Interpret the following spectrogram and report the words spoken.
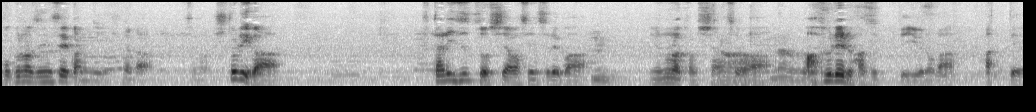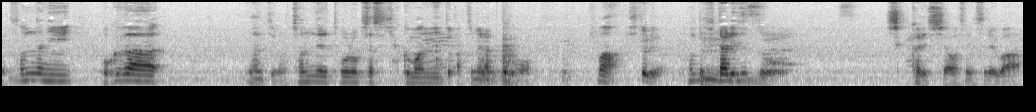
僕の人生観に、なんか、その、一人が、二人ずつを幸せにすれば、うん。世の中の幸せあは溢れるはずっていうのがあって、そんなに僕が、なんていうの、チャンネル登録者数100万人とか集めなくても、まあ、一人が、本当二人ずつをしっかり幸せにすれば、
